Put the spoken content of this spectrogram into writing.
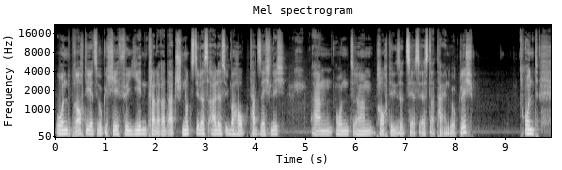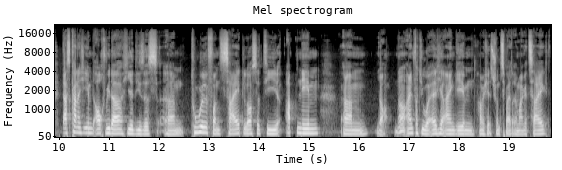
und braucht ihr jetzt wirklich hier für jeden Kladderadatsch, nutzt ihr das alles überhaupt tatsächlich? Ähm, und ähm, brauchte diese CSS-Dateien wirklich. Und das kann ich eben auch wieder hier dieses ähm, Tool von Sitelocity abnehmen ähm, ja, ne, einfach die URL hier eingeben, habe ich jetzt schon zwei, dreimal gezeigt.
